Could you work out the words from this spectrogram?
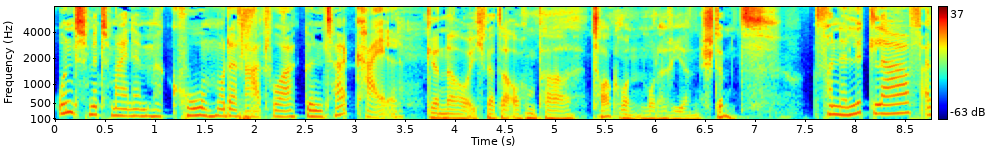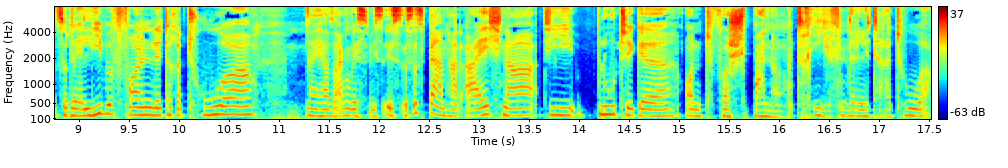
Und mit meinem Co-Moderator Günther Keil. Genau, ich werde da auch ein paar Talkrunden moderieren. Stimmt von der Lit also der liebevollen Literatur, naja, sagen wir es, wie es ist. Es ist Bernhard Eichner, die blutige und vor Spannung triefende Literatur.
